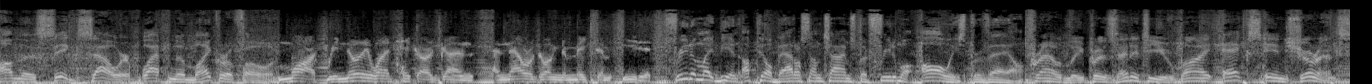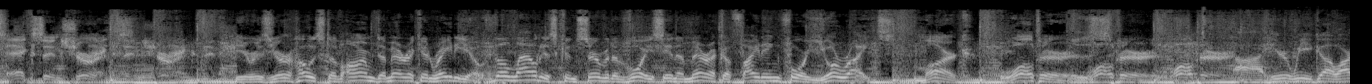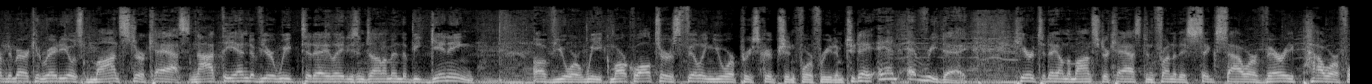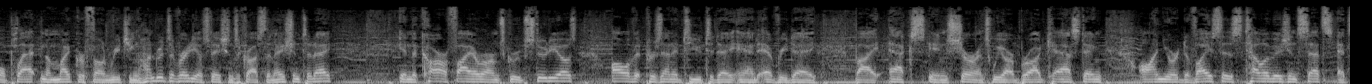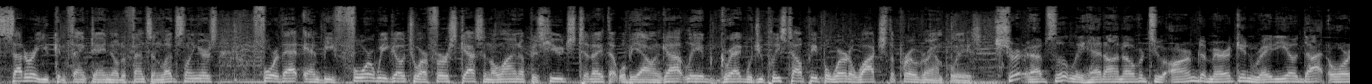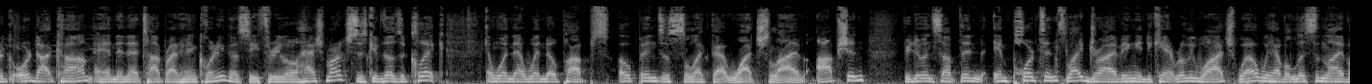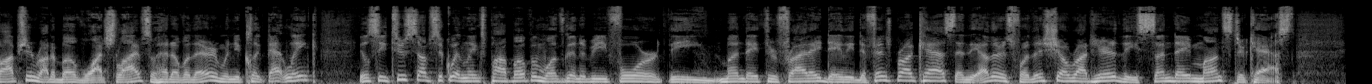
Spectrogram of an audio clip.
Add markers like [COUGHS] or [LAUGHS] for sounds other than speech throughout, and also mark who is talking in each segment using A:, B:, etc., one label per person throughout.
A: on the Sig Sauer Platinum microphone.
B: Mark, we know they want to take our guns, and now we're going to make them eat it.
C: Freedom might be an uphill battle sometimes, but freedom will always prevail.
A: Proudly presented to you by X Insurance. X Insurance. Here is your host of Armed American Radio, the loudest conservative voice in America fighting for your rights, Mark Walters. Walters. Walters.
C: Ah, here we go. Armed American Radio's Monster Cast. Not the end of your week today, ladies and gentlemen. The beginning of your week. Mark Walters filling your prescription for freedom today and every day. Here today on the Monster Cast in front of this Sig Sauer, very powerful platinum microphone reaching hundreds of radio stations across the nation today in the Kahr Firearms Group studios. All of it presented to you today and every day by X Insurance. We are broadcasting on your devices, television sets, etc. You can thank Daniel Defense and Lead Slingers for that. And before we go to our first guest, and the lineup is huge tonight, that will be Alan Gottlieb. Greg, would you please tell people where to watch the program, please?
D: Sure, absolutely. Head on over to armedamericanradio.org or .com, and in that top right-hand corner, you're going to see three little hash marks. Just give those a click, and when that window pops open, just select that watch live option. If you're doing something important like driving and you can't really watch, well, we have a listen live option right above watch live. So head over there. And when you click that link, you'll see two subsequent links pop open. One's going to be for the Monday through Friday daily defense broadcast, and the other is for this show right here, the Sunday Monster Cast.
